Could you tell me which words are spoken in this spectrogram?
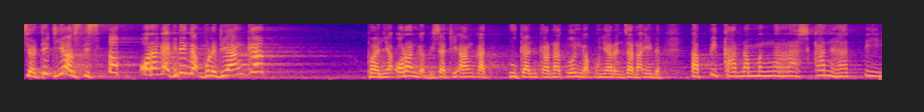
Jadi dia harus di stop. Orang kayak gini nggak boleh diangkat. Banyak orang nggak bisa diangkat. Bukan karena Tuhan nggak punya rencana indah. Tapi karena mengeraskan hati.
